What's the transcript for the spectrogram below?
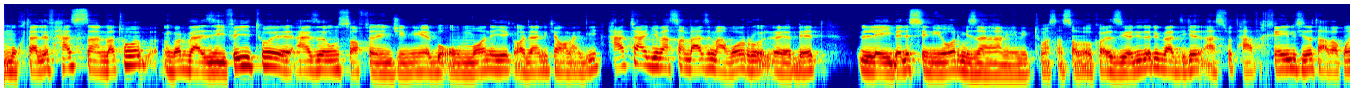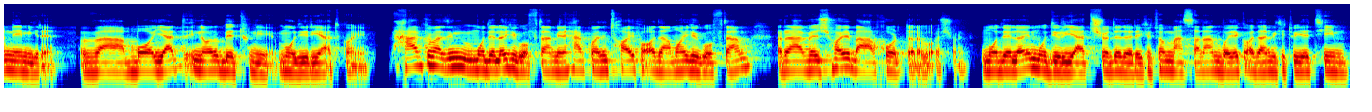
مختلف هستن. و تو انگار وظیفه تو از اون software engineer به عنوان یک آدمی که آمدی. حتی اگه مثلا بعضی مواقع رو بهت label senior می‌زنن یعنی تو مثلا سابقه کار زیادی داری و دیگه از تو خیلی چیزا توقع نمیره. و باید اینا رو بتونی مدیریت کنی. هر کدوم از این مدلایی که گفتم یعنی هر کدوم از این تایپ آدمایی که گفتم روش های برخورد داره باشون. مدل های مدیریت شده داره که تو مثلا با یک آدمی که توی تیم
